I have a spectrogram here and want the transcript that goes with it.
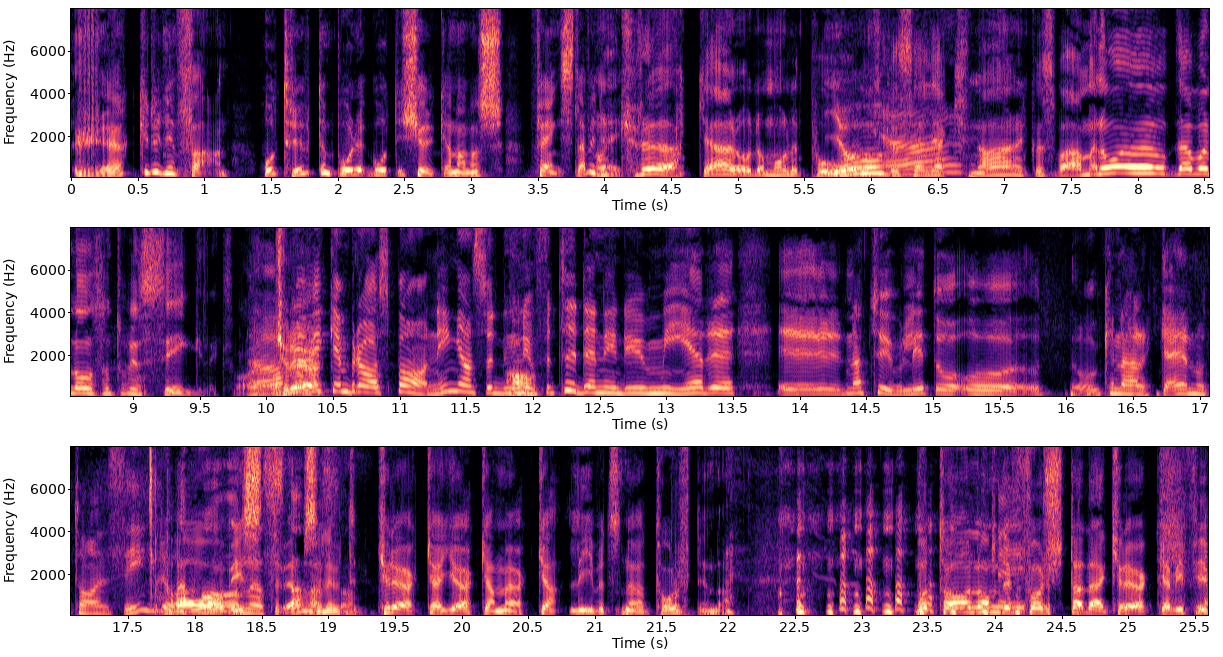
Röker du din fan? Håll truten på det, gå till kyrkan annars fängslar vi De dig. krökar och de håller på Ja. och de ska sälja knark och så bara, men åh, där var någon som tog en cigg liksom. Ja, Krök. men vilken bra spaning. Alltså, Ja. Nu för tiden är det ju mer eh, naturligt att knarka än att ta en cigg då. Ja, Ja, visst, nästan, absolut. alltså. Kröka, göka, möka, livets nödtorft. På tal om det första där, kröka, vi,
